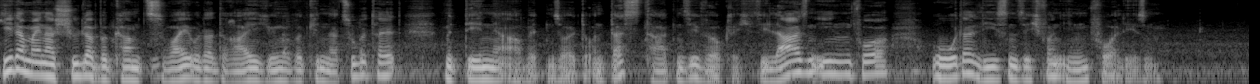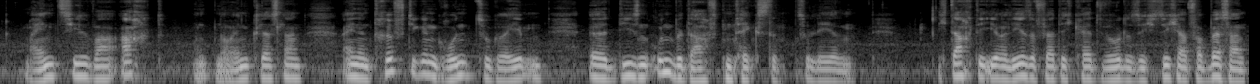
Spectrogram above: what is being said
Jeder meiner Schüler bekam zwei oder drei jüngere Kinder zugeteilt, mit denen er arbeiten sollte. Und das taten sie wirklich. Sie lasen ihnen vor oder ließen sich von ihnen vorlesen. Mein Ziel war, acht und neun Klässlern einen triftigen Grund zu geben, äh, diesen unbedarften Texte zu lesen. Ich dachte, ihre Lesefertigkeit würde sich sicher verbessern,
